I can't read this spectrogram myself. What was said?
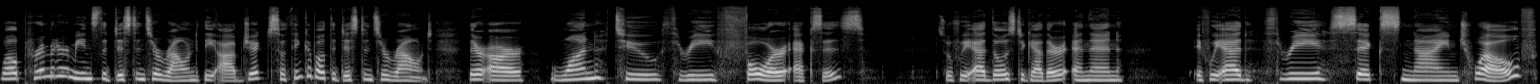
Well, perimeter means the distance around the object, so think about the distance around. There are one, two, three, four x's. So if we add those together, and then if we add 3, 6, 9, 12,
